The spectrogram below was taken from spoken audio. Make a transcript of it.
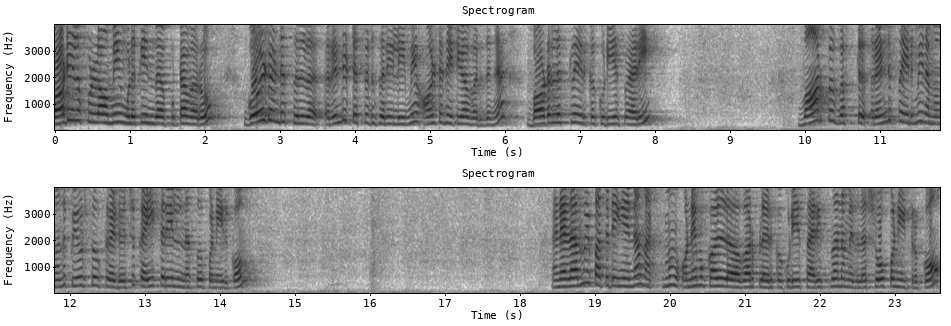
பாடியில் ஃபுல்லாகவுமே உங்களுக்கு இந்த புட்டா வரும். கோல்டு அண்டு சில்வர் ரெண்டு டெஸ்டட் சரிலையுமே ஆல்டர்னேட்டிவாக வருதுங்க. பார்டர்லெஸில் இருக்கக்கூடிய சாரீ வார்ப்பு வெஃப்ட் ரெண்டு சைடுமே நம்ம வந்து பியூர் சில்க் த்ரெட் வச்சு கைத்தறியில் நெசவு பண்ணியிருக்கோம். அண்ட் எல்லாமே பார்த்துட்டிங்கன்னா மேக்ஸிமம் ஒன்னே முக்கால் வார்ப்பில் இருக்கக்கூடிய சாரீஸ் தான் நம்ம இதில் ஷோ பண்ணிகிட்ருக்கோம்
